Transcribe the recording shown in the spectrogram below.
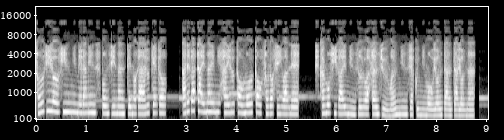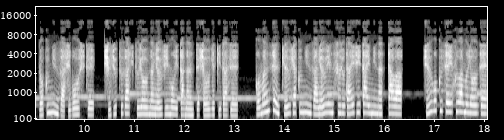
掃除用品にメラミンスポンジなんてのがあるけど、あれが体内に入ると思うと恐ろしいわね。しかも被害人数は30万人弱にも及んだんだよな。6人が死亡して、手術が必要な乳児もいたなんて衝撃だぜ。5万1900人が入院する大事態になったわ。中国政府は無料で、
